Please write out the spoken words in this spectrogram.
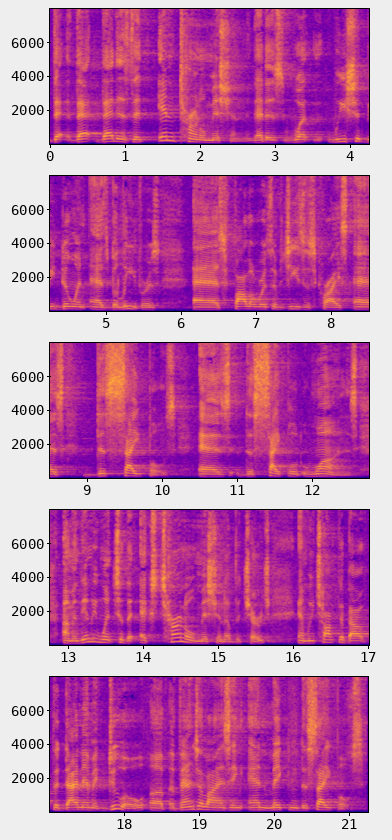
That, that, that is the internal mission. That is what we should be doing as believers, as followers of Jesus Christ, as disciples, as discipled ones. Um, and then we went to the external mission of the church, and we talked about the dynamic duo of evangelizing and making disciples.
